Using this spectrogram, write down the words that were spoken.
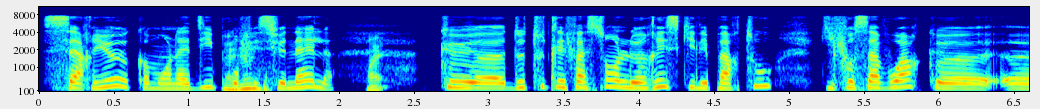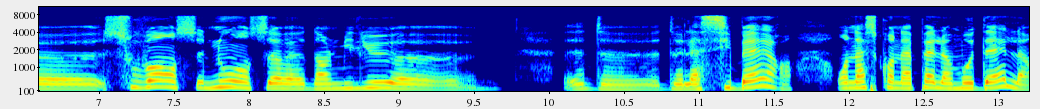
sérieux, comme on a dit, mhm. professionnel, ouais que euh, de toutes les façons, le risque, il est partout, qu'il faut savoir que euh, souvent, nous, dans le milieu euh, de, la cyber, on a ce qu'on appelle un modèle.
